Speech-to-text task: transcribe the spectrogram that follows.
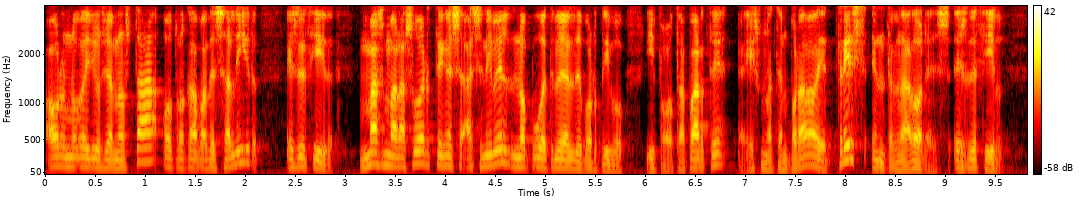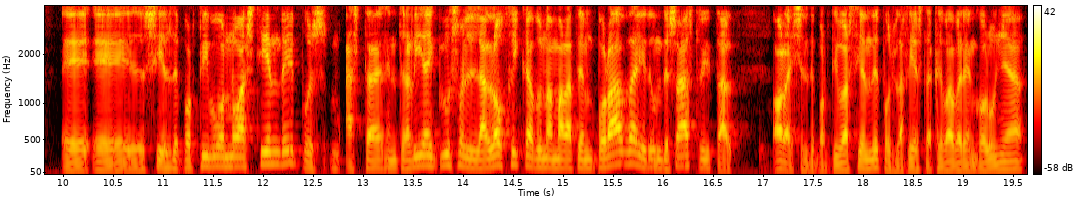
ahora uno de ellos ya no está, otro acaba de salir, es decir, más mala suerte en ese, a ese nivel no puede tener el Deportivo. Y por otra parte, es una temporada de tres entrenadores, es decir, eh, eh, si el Deportivo no asciende, pues hasta entraría incluso en la lógica de una mala temporada y de un desastre y tal. Ahora, si el Deportivo asciende, pues la fiesta que va a haber en Coruña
